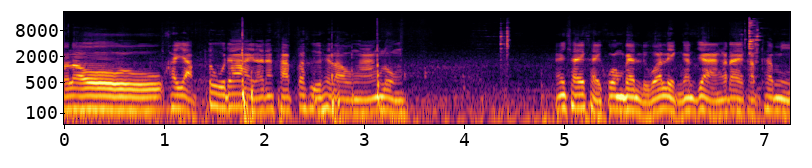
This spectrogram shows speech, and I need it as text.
พอเราขยับตู้ได้แล้วนะครับ ก็คือให้เราง้างลง ให้ใช้ไขควงแบนหรือว่าเหล็กงัดยางก็ได้ครับ ถ้ามี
